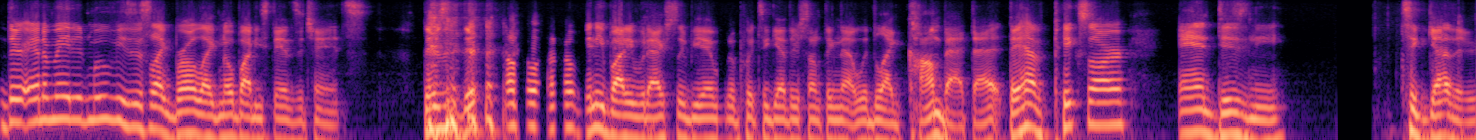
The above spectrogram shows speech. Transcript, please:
their animated movies, it's like, bro, like nobody stands a chance. There's, there's I, don't know, I don't know if anybody would actually be able to put together something that would like combat that. They have Pixar and Disney together,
